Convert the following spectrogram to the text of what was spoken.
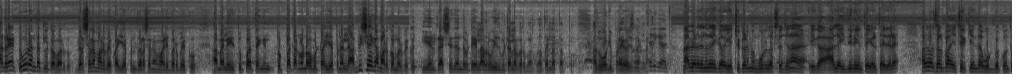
ಆದರೆ ಟೂರ್ ಅಂತ ತಿಳ್ಕೋಬಾರ್ದು. ದರ್ಶನ ಮಾಡಬೇಕು ಅಯ್ಯಪ್ಪನ ದರ್ಶನ ಮಾಡಿ ಬರಬೇಕು. ಆಮೇಲೆ ಈ ತುಪ್ಪ ತೆಂಗಿನ ತುಪ್ಪ ತಗೊಂಡೋಗ್ಬಿಟ್ಟು ಅಯ್ಯಪ್ಪನಲ್ಲಿ ಅಭಿಷೇಕ ಮಾಡ್ಕೊಂಬರ್ಬೇಕು. ಏನು ರಶ್ ಇದೆ ಅಂದ್ಬಿಟ್ಟು ಎಲ್ಲಾದರೂ ಉಯ್ದುಬಿಟ್ಟೆಲ್ಲ ಬರಬಾರ್ದು. ಅದೆಲ್ಲ ತಪ್ಪು. ಅದು ಹೋಗಿ ಪ್ರಯೋಜನ ಇಲ್ಲ. ನಾವು ಹೇಳೋದೇನೆಂದರೆ ಈಗ ಹೆಚ್ಚು ಕಡಿಮೆ ಮೂರು ಲಕ್ಷ ಜನ ಈಗ ಅಲ್ಲೇ ಇದ್ದೀರಿ ಅಂತ ಹೇಳ್ತಾ ಇದ್ದಾರೆ. ಅದರಲ್ಲಿ ಸ್ವಲ್ಪ ಎಚ್ಚರಿಕೆಯಿಂದ ಹೋಗಬೇಕು ಅಂತ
